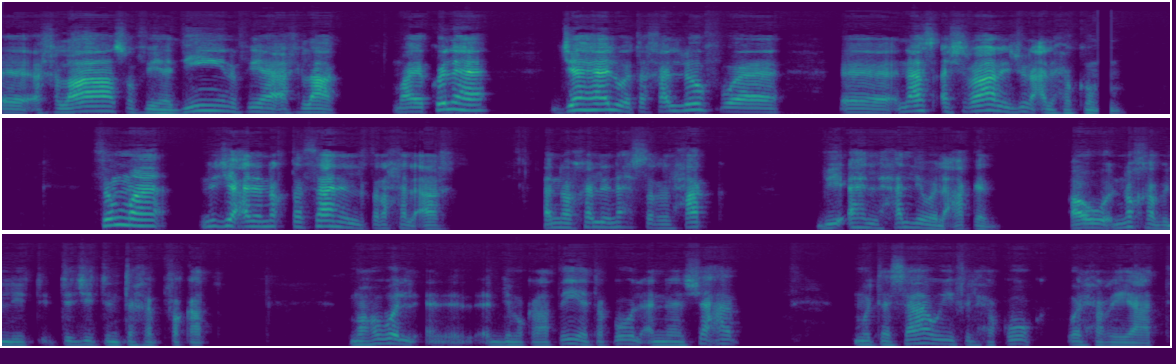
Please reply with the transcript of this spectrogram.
إخلاص وفيها دين وفيها أخلاق. ما كلها جهل وتخلف وناس آه، أشرار يجون على الحكم. ثم نجي على النقطة الثانية اللي طرحها الأخ أنه خلي نحصر الحق بأهل الحل والعقد أو النخب اللي تجي تنتخب فقط. ما هو الديمقراطية تقول أن الشعب متساوي في الحقوق والحريات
